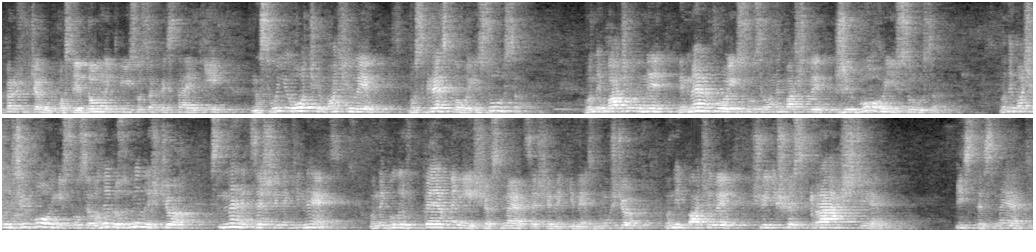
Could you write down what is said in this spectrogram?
в першу чергу послідовників Ісуса Христа, які на свої очі бачили Воскреслого Ісуса. Вони бачили не, не мертвого Ісуса, вони бачили живого Ісуса. Вони бачили живого Ісуса, вони розуміли, що смерть це ще не кінець. Вони були впевнені, що смерть це ще не кінець, тому що вони бачили, що є щось краще після смерті,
